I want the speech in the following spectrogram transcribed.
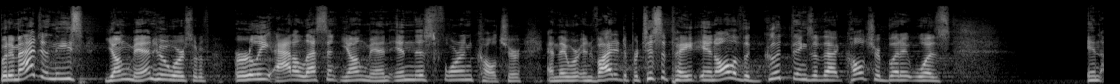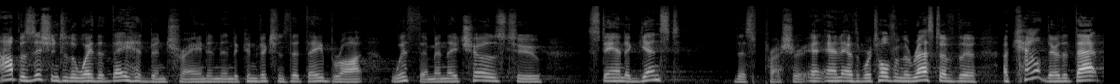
But imagine these young men who were sort of early adolescent young men in this foreign culture, and they were invited to participate in all of the good things of that culture, but it was in opposition to the way that they had been trained and in the convictions that they brought with them. And they chose to stand against this pressure. And, and, as we're told from the rest of the account there, that that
